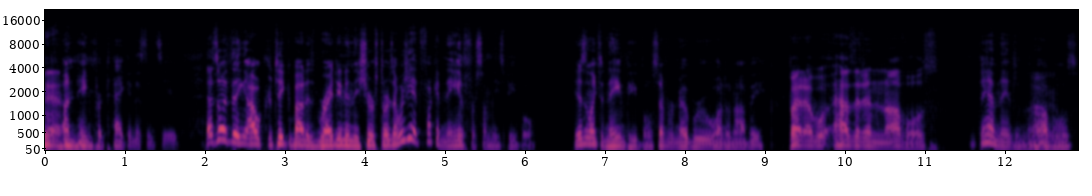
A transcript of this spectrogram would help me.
Yeah. unnamed protagonist. It seems that's the only thing I would critique about his writing in these short stories. I wish he had fucking names for some of these people. He doesn't like to name people, except for Noboru Watanabe. But uh, how's it in the novels? They have names in the Okay. novels.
